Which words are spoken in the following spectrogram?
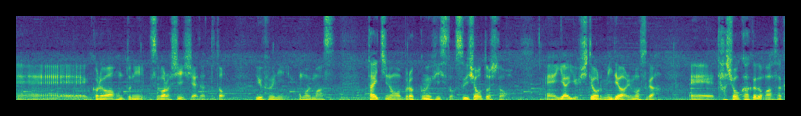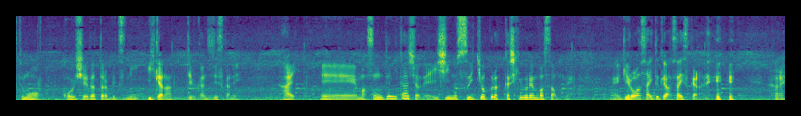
えー、これは本当に素晴らしい試合だったというふうに思います。太一のブラックメフィスト推奨落としと、えー、いやいやしておる身ではありますが、えー、多少角度が浅くてもこういう試合だったら別にいいかなっていう感じですかね。はい。えーまあ、その点に関してはね石井の垂直落下式グレンバスターもねゲロ浅い時は浅いですからね。はい、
